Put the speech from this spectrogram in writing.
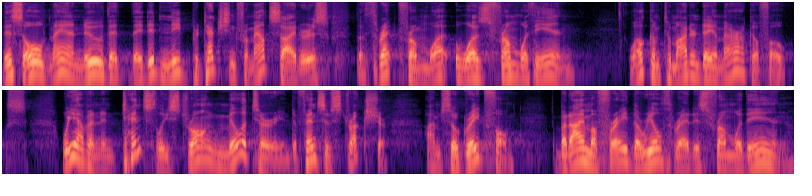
this old man knew that they didn't need protection from outsiders. The threat from what was from within. Welcome to modern day America, folks. We have an intensely strong military and defensive structure. I'm so grateful. But I'm afraid the real threat is from within.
